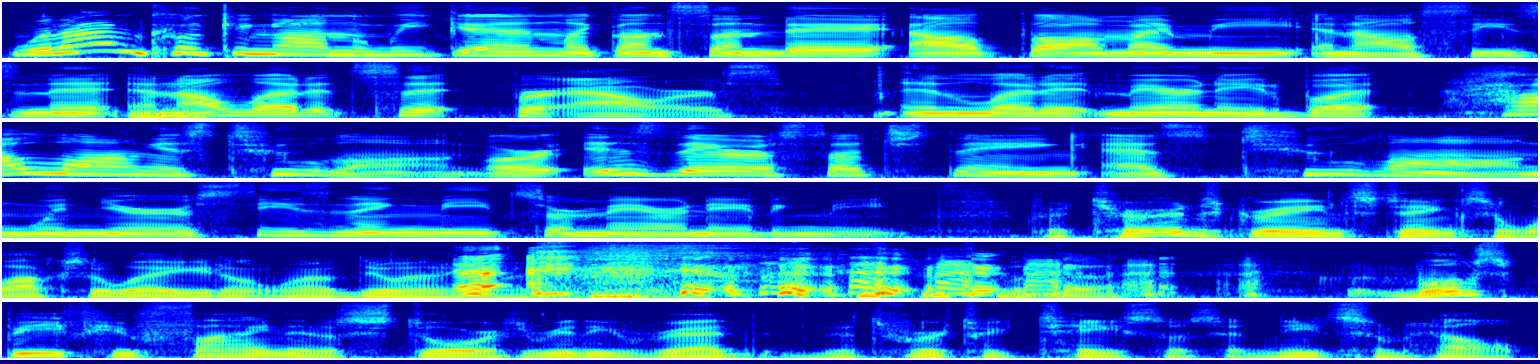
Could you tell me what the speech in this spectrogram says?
when I'm cooking on the weekend, like on Sunday, I'll thaw my meat and I'll season it Mm-hmm. and I'll let it sit for hours and let it marinate. But how long is too long? Or is there a such thing as too long when you're seasoning meats or marinating meats? If it turns green, stinks, and walks away, you don't want to do anything. But, uh, most beef you find in a store is really red. It's virtually tasteless. It needs some help.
